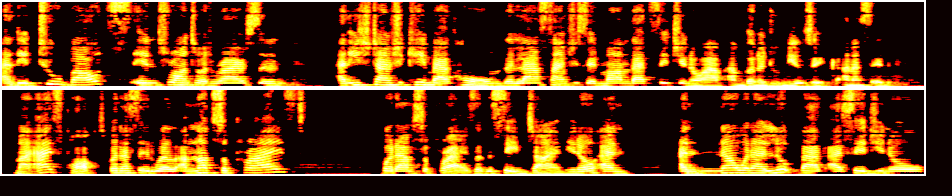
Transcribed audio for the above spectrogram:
and did two bouts in Toronto at Ryerson, and each time she came back home, the last time she said, Mom, that's it, you know, I'm, I'm going to do music. And I said, my eyes popped, but I said, well, I'm not surprised, but I'm surprised at the same time, you know, and, and now when I look back, I said, you know,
